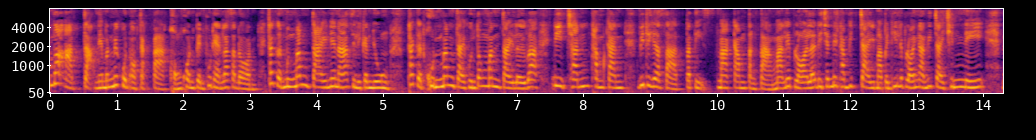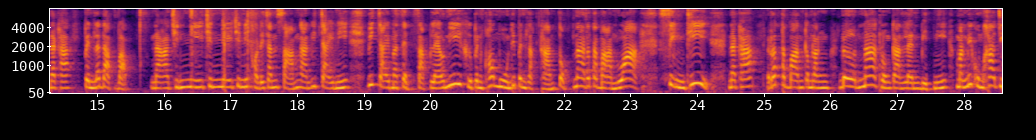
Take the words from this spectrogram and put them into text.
ำว่าอาจจะเนี่ยมันไม่ควรออกจากปากของคนเป็นผู้แทนราษฎร ถ้าเกิดมึงมั่นใจเนี่ยนะสิริกัญยุง ถ้าเกิดคุณมั่นใจคุณต้องมั่นใจเลยว่า ดิฉันทำการวิทยาศาสตร์ ปฏิมากรรมต่าง ๆ มาเรียบร้อยแล้วดิฉันได้ทำวิจัยมาเป็นที่เรียบร้อยงานวิจัยชิ้นนี้นะคะ เป็นระดับแบบ นาชิ้นนี้ชิ้นนี้ชิ้นนี้ของดิฉันสามงานวิจัยนี้ วิจัยมาเสร็จสับแล้วนี่คือเป็นข้อมูลที่เป็นหลักฐานตบหน้ารัฐบาลว่า สิ่งที่นะคะ รัฐบาลกำลังเดินหน้าโครงการแลนบิดนี้ มันไม่คุ้มค่าจ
